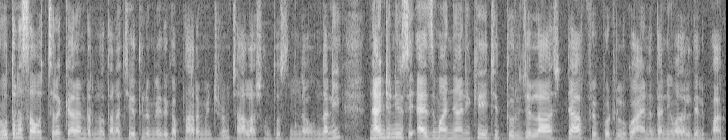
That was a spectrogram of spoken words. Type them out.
నూతన సంవత్సర క్యాలెండర్ను తన చేతుల మీదుగా ప్రారంభించడం చాలా సంతోషంగా ఉందని నైన్టీ న్యూస్ యాజమాన్యానికి చిత్తూరు జిల్లా స్టాఫ్ రిపోర్టర్లకు ఆయన ధన్యవాదాలు తెలిపారు.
